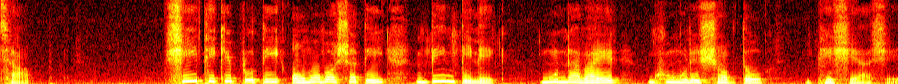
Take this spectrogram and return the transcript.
ছাপ। সেই থেকে প্রতি অমাবস্যাতেই দিন তিনেক মুন্নাবাইয়ের ঘুঙুরের শব্দ ভেসে আসে।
